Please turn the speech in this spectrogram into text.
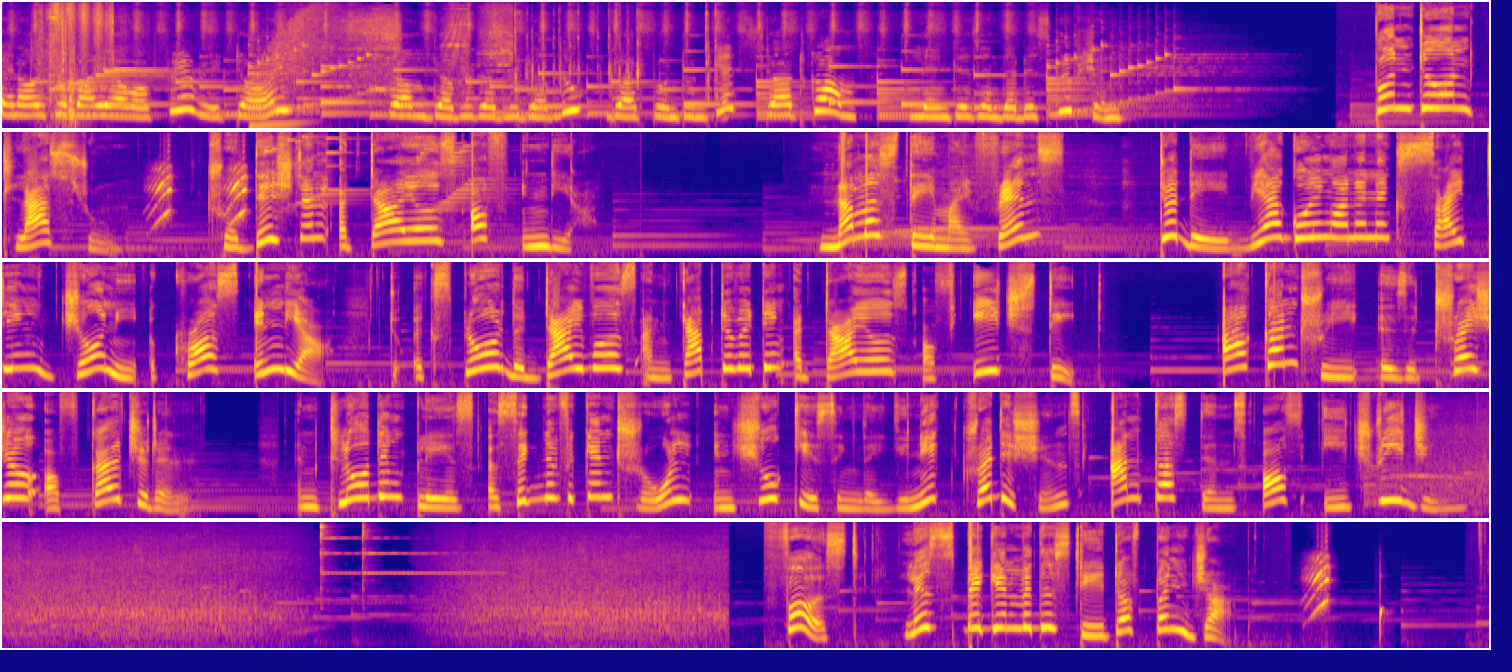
can also buy our favorite toys from www.puntoonkids.com. Link is in the description. Puntoon Classroom Traditional Attires of India. Namaste, my friends. Today we are going on an exciting journey across India to explore the diverse and captivating attires of each state. Our country is a treasure of cultural, and clothing plays a significant role in showcasing the unique traditions and customs of each region. First, let's begin with the state of Punjab.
